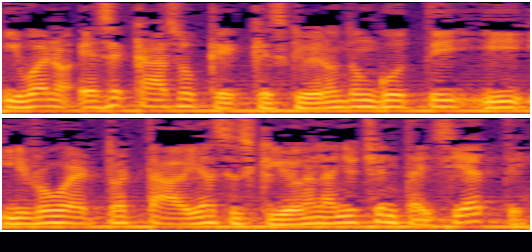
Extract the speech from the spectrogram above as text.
y bueno, ese caso que, que escribieron Don Guti y, y Roberto Artavia se escribió en el año 87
